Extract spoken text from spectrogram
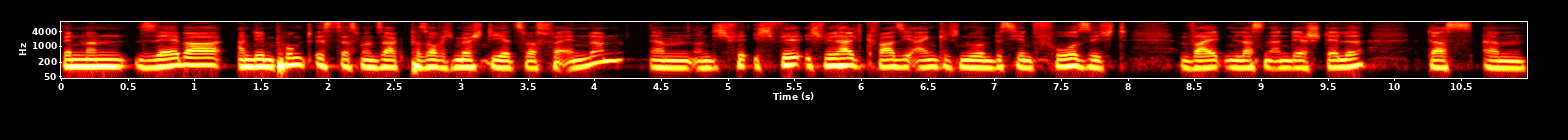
wenn man selber an dem Punkt ist, dass man sagt, pass auf, ich möchte jetzt was verändern ähm, und ich, will- ich, will, ich will halt quasi eigentlich nur ein bisschen Vorsicht walten lassen an der Stelle, dass ähm,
